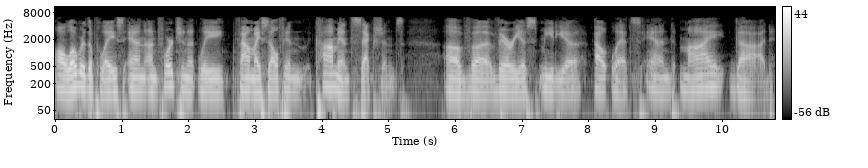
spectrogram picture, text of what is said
all over the place and unfortunately found myself in comment sections of uh, various media outlets. And my God,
